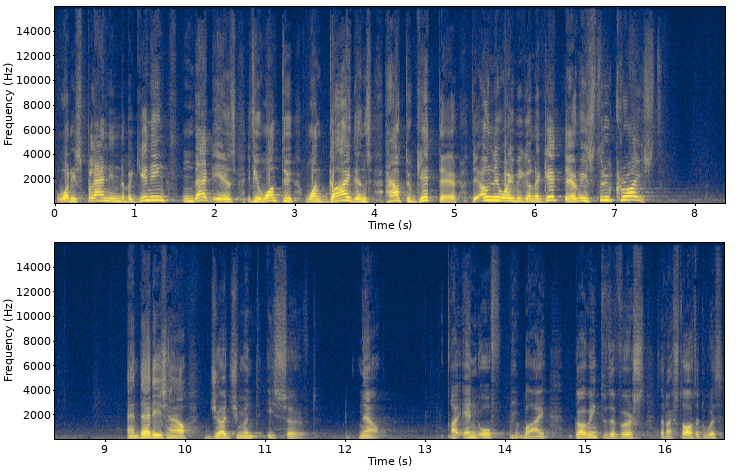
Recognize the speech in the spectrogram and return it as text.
what is planned in the beginning. And that is, if you want to want guidance how to get there, the only way we're going to get there is through Christ. And that is how judgment is served. Now, I end off by going to the verse that I started with,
